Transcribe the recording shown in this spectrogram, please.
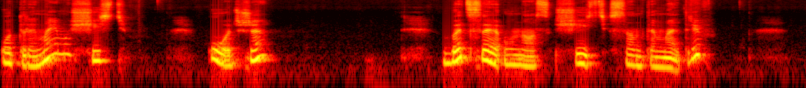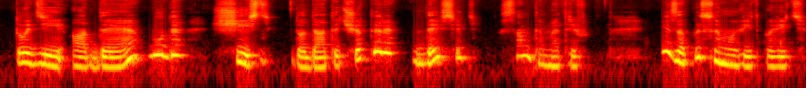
Отримаємо 6. Отже, БЦ у нас 6 сантиметрів, тоді АД буде 6 додати 4 10 сантиметрів. І записуємо відповідь.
